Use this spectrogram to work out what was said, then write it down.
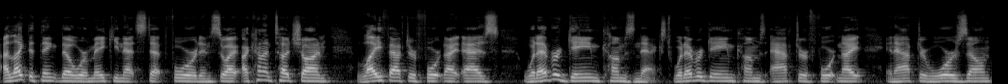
I like to think, though, we're making that step forward. And so I, I kind of touch on life after Fortnite as whatever game comes next, whatever game comes after Fortnite and after Warzone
